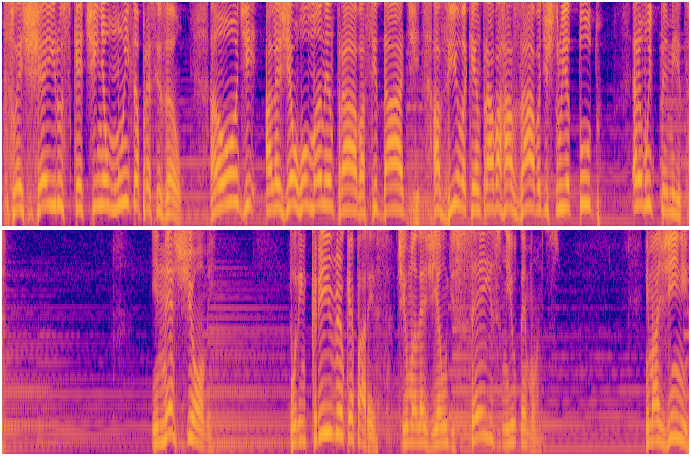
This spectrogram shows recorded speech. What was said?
flecheiros que tinham muita precisão. aonde a legião romana entrava, a cidade, a vila que entrava arrasava, destruía tudo. Era muito temido. E neste homem, por incrível que pareça, tinha uma legião de seis mil demônios. Imagine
